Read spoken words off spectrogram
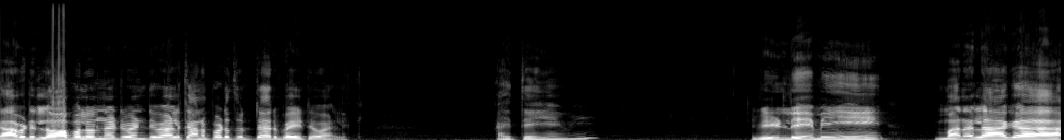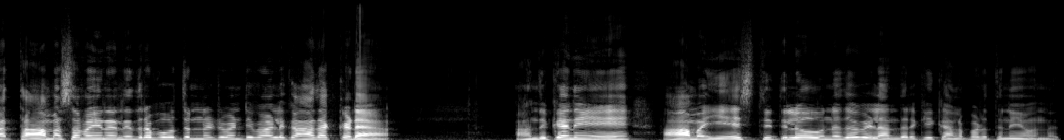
కాబట్టి లోపల ఉన్నటువంటి వాళ్ళు కనపడుతుంటారు బయట వాళ్ళకి. అయితే ఏమి? వీళ్ళు ఏమీ మనలాగా తామసమైన నిద్రపోతున్నటువంటి వాళ్ళు కాదు అక్కడ అందుకని ఆమె ఏ స్థితిలో ఉన్నదో వీళ్ళందరికీ కనపడుతూనే ఉన్నది.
